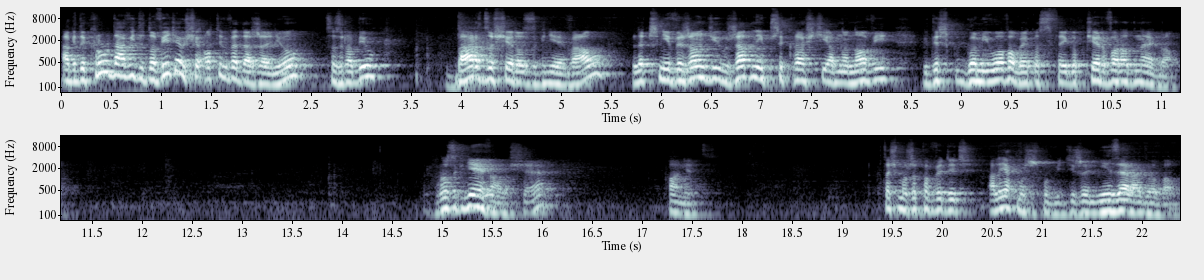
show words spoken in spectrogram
A gdy król Dawid dowiedział się o tym wydarzeniu, co zrobił? Bardzo się rozgniewał, lecz nie wyrządził żadnej przykrości Amnonowi, gdyż go miłował jako swojego pierworodnego. Rozgniewał się. Koniec. Ktoś może powiedzieć, ale jak możesz mówić, że nie zareagował?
